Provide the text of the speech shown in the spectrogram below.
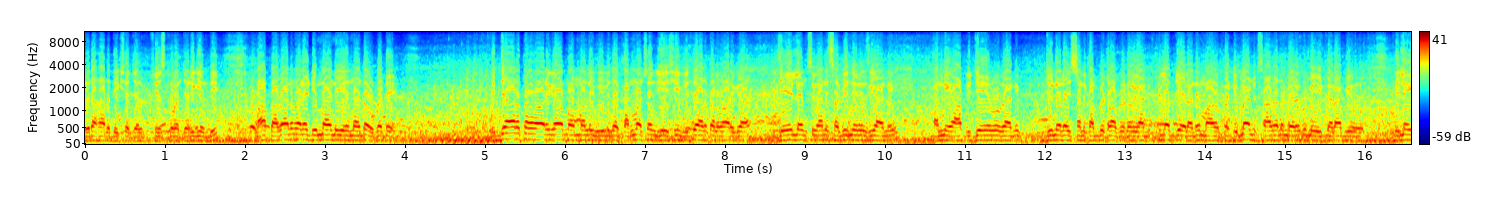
నిరాహార దీక్ష చేసుకోవడం జరిగింది. మా ప్రధానమైన డిమాండ్ ఏంటంటే ఒకటే విద్యార్థుల వారిగా మమ్మల్ని వివిధ కన్వర్షన్ చేసి విద్యార్థుల వారిగా జేఎల్ఎంస్ కానీ సబ్ ఇంజనీర్స్ కానీ అన్ని ఆఫీస్ జేఏఓ కానీ జూనియర్ అసిస్టెంట్ కంప్యూటర్ ఆపరేటర్ కానీ ఫిల్అప్ చేయాలని మా యొక్క డిమాండ్ సాధన మేరకు మేము ఇక్కడ మేము విలయ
